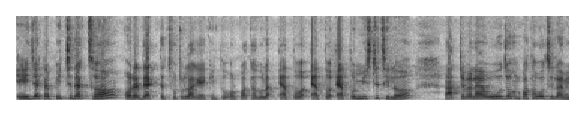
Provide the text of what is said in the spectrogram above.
এই যে একটা পিচ্ছি দেখছ ওরে দেখতে ছোট লাগে কিন্তু ওর কথাগুলো এত এত এত মিষ্টি ছিল। রাত্রেবেলায় ও যখন কথা বলছিল আমি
